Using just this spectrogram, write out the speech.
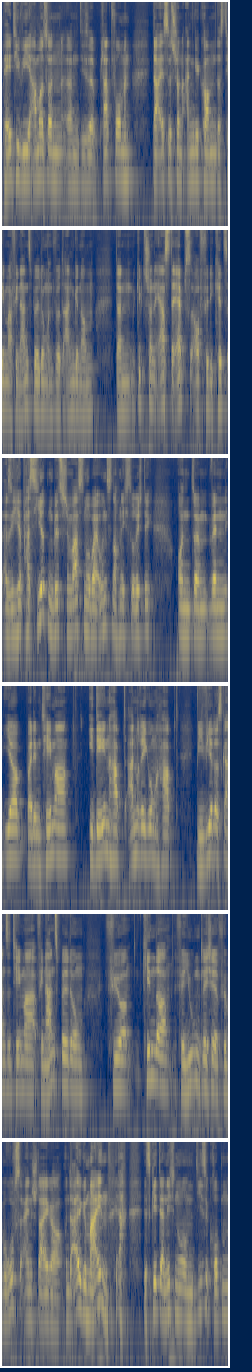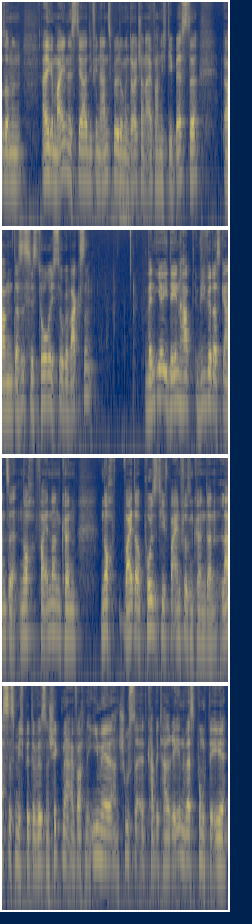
PayTV, Amazon, diese Plattformen. Da ist es schon angekommen, das Thema Finanzbildung und wird angenommen. Dann gibt es schon erste Apps auch für die Kids. Also hier passiert ein bisschen was, nur bei uns noch nicht so richtig. Und ähm, wenn ihr bei dem Thema Ideen habt, Anregungen habt, wie wir das ganze Thema Finanzbildung für Kinder, für Jugendliche, für Berufseinsteiger und allgemein, ja, es geht ja nicht nur um diese Gruppen, sondern allgemein ist ja die Finanzbildung in Deutschland einfach nicht die beste. Ähm, das ist historisch so gewachsen. Wenn ihr Ideen habt, wie wir das Ganze noch verändern können, noch weiter positiv beeinflussen können, dann lasst es mich bitte wissen. Schickt mir einfach eine E-Mail an schuster.kapitalreinvest.de.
